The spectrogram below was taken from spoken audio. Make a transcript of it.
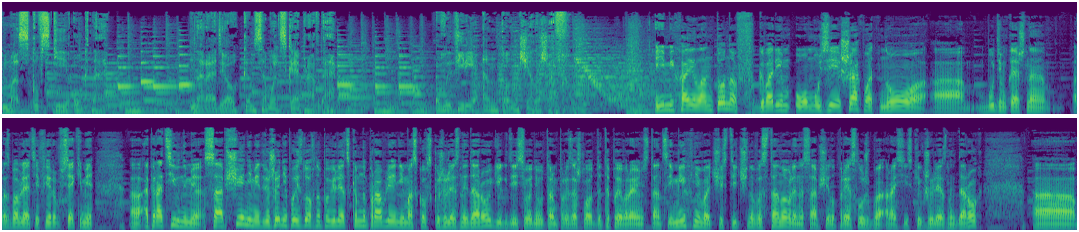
«Московские окна». На радио «Комсомольская правда». В эфире Антон Челышев. И Михаил Антонов. Говорим о музее шахмат, но а, будем, конечно, разбавлять эфир всякими а, оперативными сообщениями. Движение поездов на Павелецком направлении Московской железной дороги, где сегодня утром произошло ДТП в районе станции Михнева, частично восстановлено, сообщила пресс-служба российских железных дорог. А,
